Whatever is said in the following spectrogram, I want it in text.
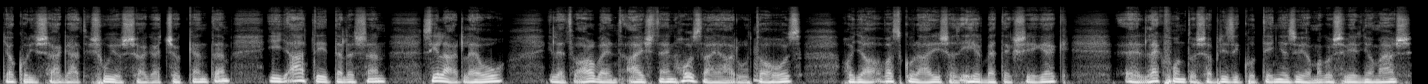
gyakoriságát, súlyosságát csökkentem, így áttételesen szilárd Leo, illetve Albert Einstein hozzájárult ahhoz, hogy a vaszkuláris, az érbetegségek eh, legfontosabb rizikótényezője a magas vérnyomás,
